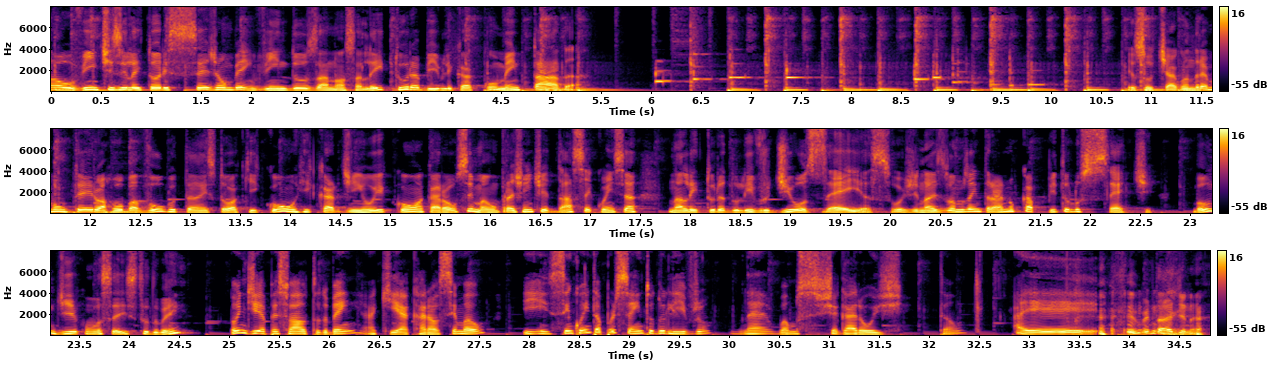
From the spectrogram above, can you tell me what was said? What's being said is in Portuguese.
Olá, ouvintes e leitores, sejam bem-vindos à nossa leitura bíblica comentada. Eu sou o Thiago André Monteiro, arroba Vulgutan, estou aqui com o Ricardinho e com a Carol Simão para a gente dar sequência na leitura do livro de Oséias. Hoje nós vamos entrar no capítulo 7. Bom dia com vocês, tudo bem? Bom dia, pessoal, tudo bem? Aqui é a Carol Simão e 50% do livro, né, vamos chegar hoje. Então, aê! é verdade, né?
